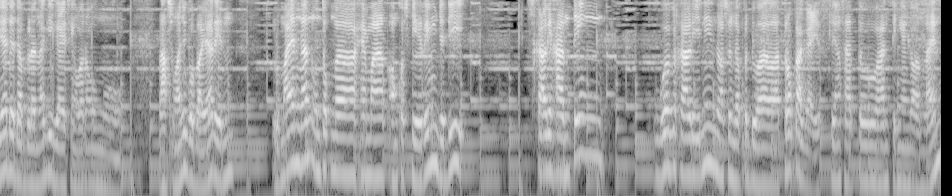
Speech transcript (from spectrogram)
dia ada doublean lagi guys yang warna ungu. Langsung aja gue bayarin lumayan kan untuk ngehemat ongkos kirim jadi sekali hunting gue kali ini langsung dapet dua troka guys yang satu hunting yang gak online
